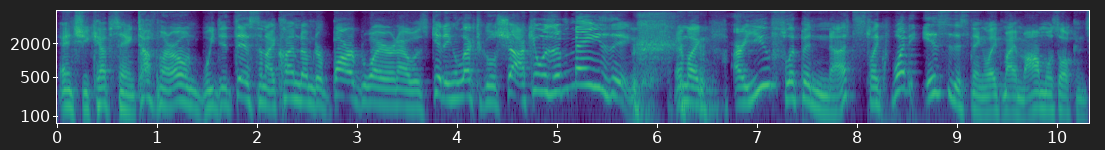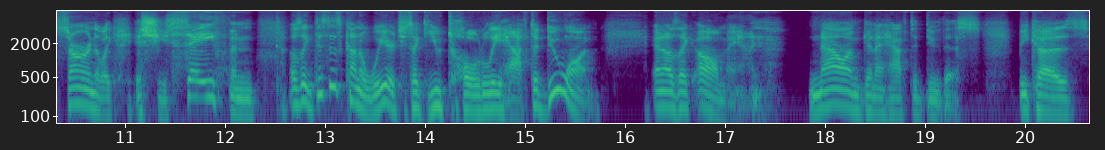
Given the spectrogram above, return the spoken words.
And she kept saying tough my own we did this and i climbed under barbed wire and i was getting electrical shock. It was amazing. And like are you flipping nuts? Like what is this thing? Like my mom was all concerned and like is she safe? And i was like this is kind of weird. She's like you totally have to do one. And i was like oh man now I'm going to have to do this because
